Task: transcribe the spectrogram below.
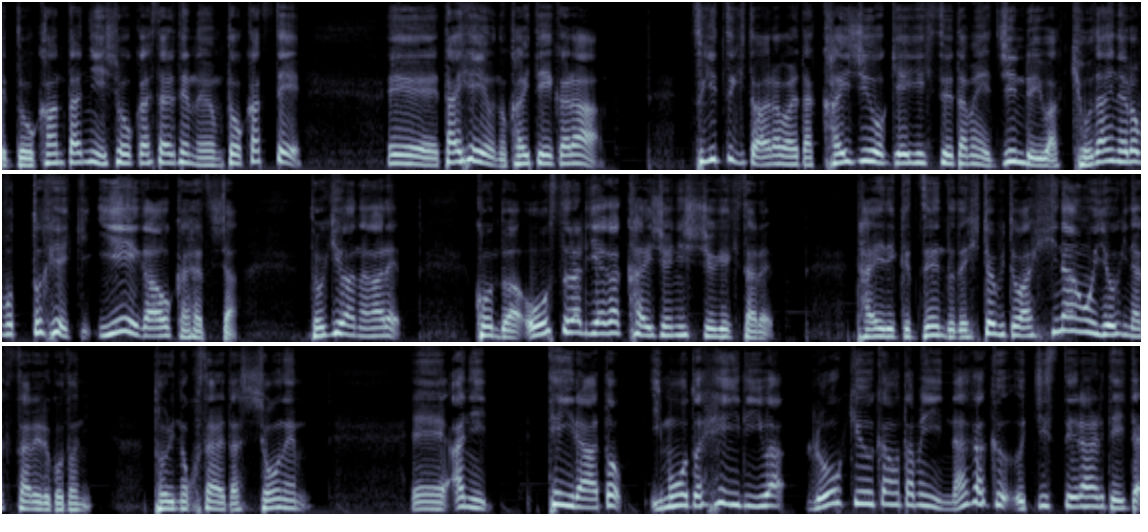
ー、っと、簡単に紹介されてるのを読むと、かつて、えー、太平洋の海底から、次々と現れた怪獣を迎撃するため、人類は巨大なロボット兵器、イエーガーを開発した。時は流れ、今度はオーストラリアが怪獣に襲撃され、大陸全土で人々は避難を余儀なくされることに、取り残された少年、えー、兄、テイラーと妹ヘイリーは老朽化のために長く打ち捨てられていた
